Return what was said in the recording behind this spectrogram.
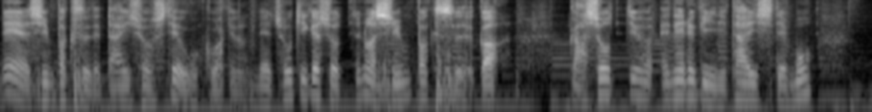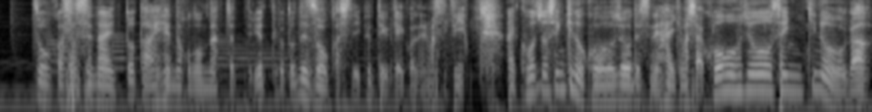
で、心拍数で代償して動くわけなんで、長期合唱っていうのは心拍数が、合唱っていうエネルギーに対しても、増加させないと大変なことになっちゃってるよってことで増加していくっていう傾向になります。次。はい、甲状腺機能向上ですね。はい、来ました。甲状腺機能が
